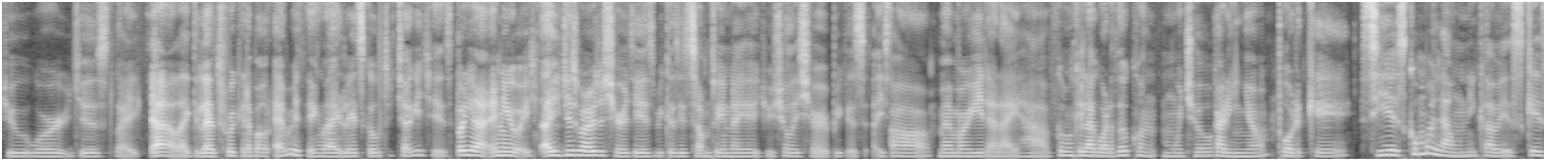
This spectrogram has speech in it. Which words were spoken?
you were just like, yeah, like let's forget about everything. Like let's go to Chuck E. Cheese. But yeah, anyway, I just wanted to share this because it's something that I usually share because it's a memory that I have. Como que la guardo con mucho cariño porque sí es como la única vez que,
